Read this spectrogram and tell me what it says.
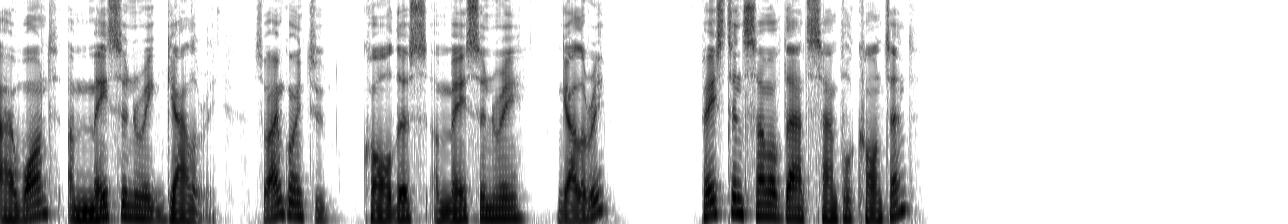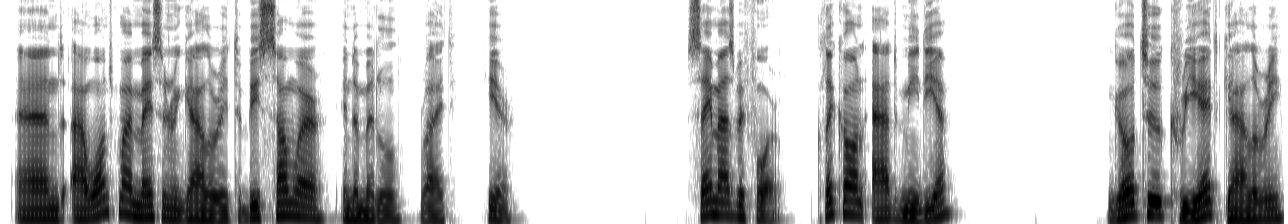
I want a masonry gallery. So I'm going to call this a masonry gallery. Paste in some of that sample content. And I want my masonry gallery to be somewhere in the middle right here. Same as before, click on Add Media, go to Create Gallery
